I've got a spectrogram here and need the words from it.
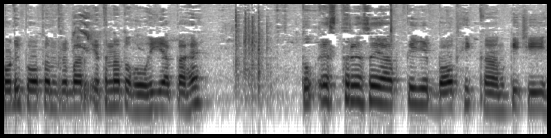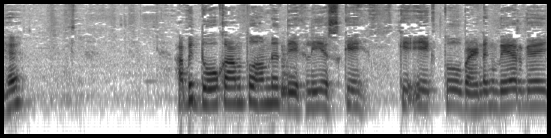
थोड़ी बहुत अंदर बार इतना तो हो ही जाता है। तो इस तरह से आपके ये बहुत ही काम की चीज़ है। अभी दो काम तो हमने देख लिए इसके, कि एक तो बैंडिंग वेयर गए,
